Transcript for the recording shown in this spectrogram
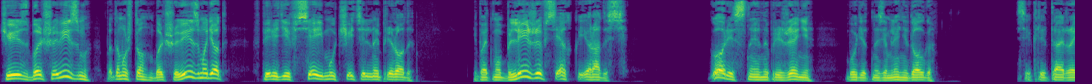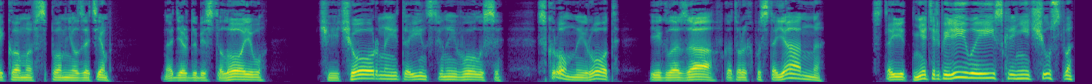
через большевизм, потому что большевизм идет впереди всей мучительной природы, и поэтому ближе всех к ее радости. Горестное напряжение будет на земле недолго. Секретарь райкома вспомнил затем Надежду Бестолоеву, чьи черные таинственные волосы — скромный рот и глаза, в которых постоянно стоит нетерпеливое и искреннее чувство,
